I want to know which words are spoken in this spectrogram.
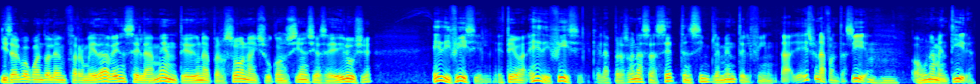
Y salvo cuando la enfermedad vence la mente de una persona y su conciencia se diluye, es difícil, Esteban, es difícil que las personas acepten simplemente el fin. Ah, es una fantasía o una mentira.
